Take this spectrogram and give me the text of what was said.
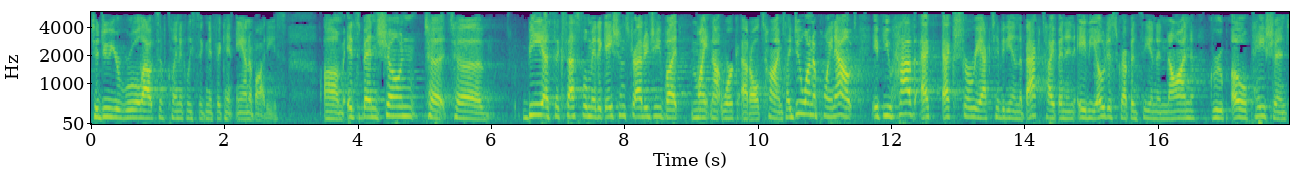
to do your rule outs of clinically significant antibodies. Um, it's been shown to, to be a successful mitigation strategy, but might not work at all times. I do want to point out, if you have ex- extra reactivity in the back type and an ABO discrepancy in a non-group O patient,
